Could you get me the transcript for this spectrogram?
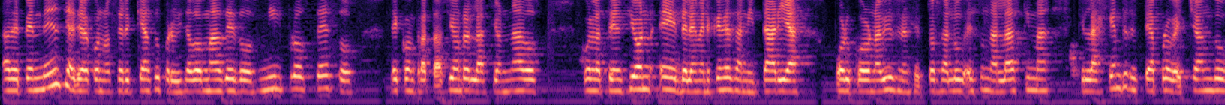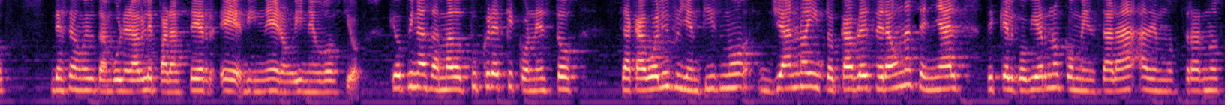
La dependencia dio a conocer que ha supervisado más de 2.000 procesos de contratación relacionados con la atención eh, de la emergencia sanitaria por coronavirus en el sector salud. Es una lástima que la gente se esté aprovechando de este momento tan vulnerable para hacer eh, dinero y negocio. ¿Qué opinas, Amado? ¿Tú crees que con esto se acabó el influyentismo? ¿Ya no hay intocables? ¿Será una señal de que el gobierno comenzará a demostrarnos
